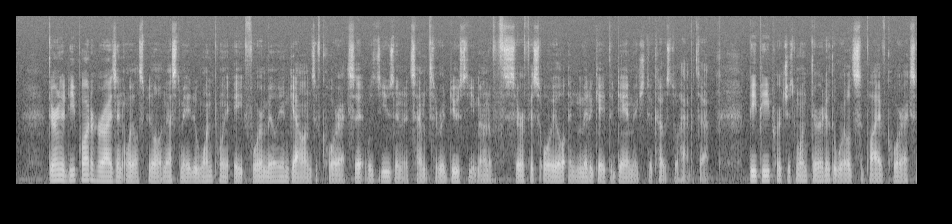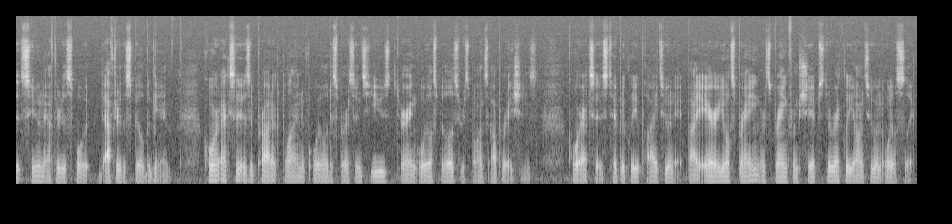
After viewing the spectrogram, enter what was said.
During the Deepwater Horizon oil spill, an estimated 1.84 million gallons of Corexit was used in an attempt to reduce the amount of surface oil and mitigate the damage to coastal habitat. BP purchased one third of the world's supply of Corexit soon after the, after the spill began. Corexit is a product line of oil dispersants used during oil spills response operations. Corexit is typically applied to an, by aerial spraying or spraying from ships directly onto an oil slick.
